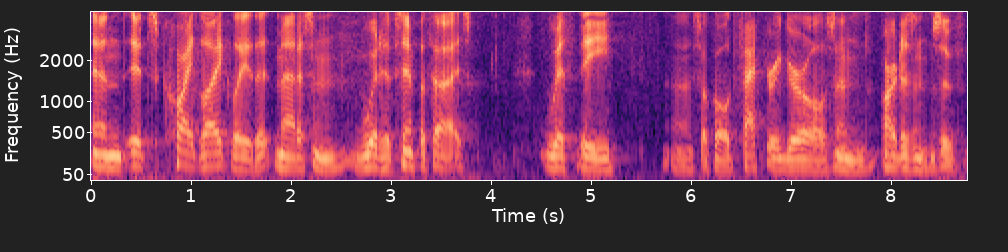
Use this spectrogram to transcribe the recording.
and it's quite likely that Madison would have sympathized with the uh, so called factory girls and artisans of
